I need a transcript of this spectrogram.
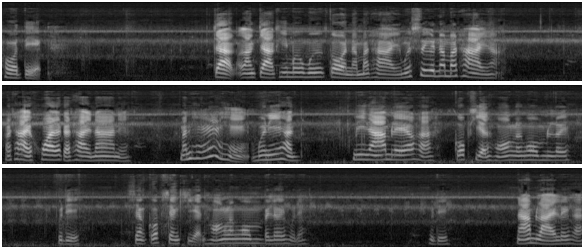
ท่อแตก จากหลังจากที่มือมือก่อนนะมาถ่ายมือซื้อนะมาถ่ายนะมาถ่ายควายแล้วก็ถ่ายหน้าเนี่ย มันแห้งแห้งเมื่อนี้ค่ะ มีน้ำแล้วค่ะ กบเขียนห้องละงมเลยผู้ดีเสียงกบเสียงเขียนห้องละงมไปเลยผู้ดีผู้ดีน้ำหลายเลยค่ะ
